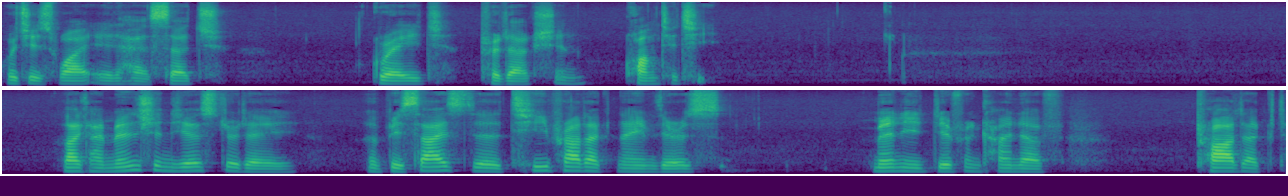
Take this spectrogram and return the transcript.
which is why it has such great production quantity. Like I mentioned yesterday, besides the tea product name, there's many different kind of product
